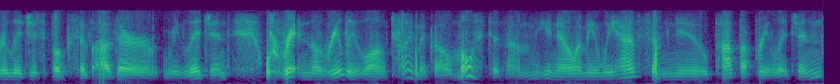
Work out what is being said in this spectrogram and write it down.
religious books of other religions were written a really long time ago. Most of them, you know, I mean, we have some new pop-up religions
